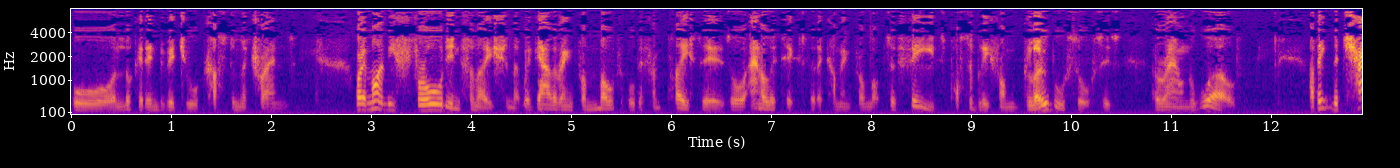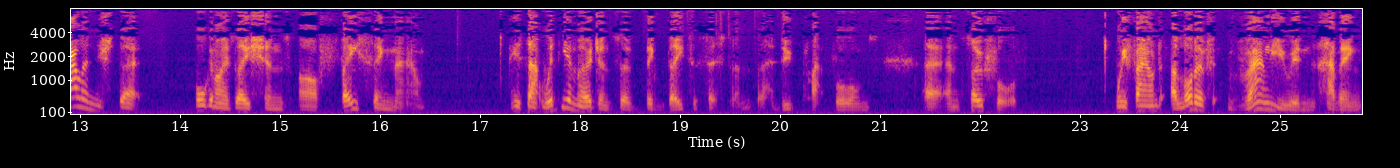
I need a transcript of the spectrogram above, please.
or look at individual customer trends. Or it might be fraud information that we're gathering from multiple different places or analytics that are coming from lots of feeds, possibly from global sources around the world. I think the challenge that organizations are facing now is that with the emergence of big data systems, the Hadoop platforms, uh, and so forth, we found a lot of value in having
